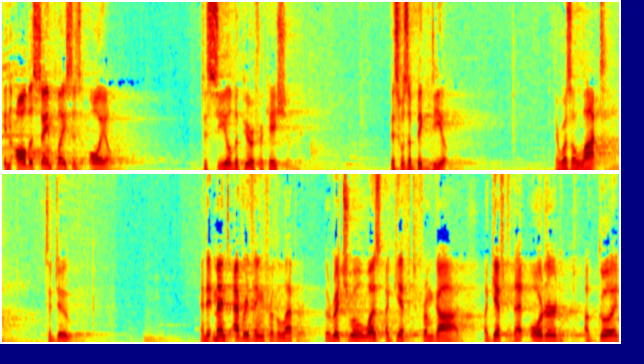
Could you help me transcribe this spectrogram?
in all the same places, oil to seal the purification. This was a big deal. There was a lot to do. And it meant everything for the leper. The ritual was a gift from God, a gift that ordered a good,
